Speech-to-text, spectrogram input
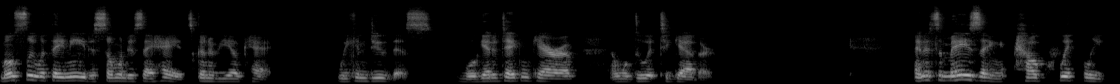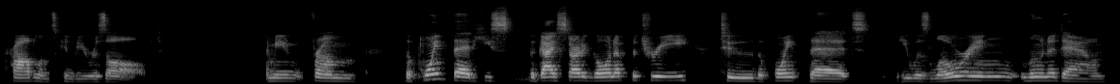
Mostly what they need is someone to say, hey, it's going to be okay. We can do this. We'll get it taken care of and we'll do it together. And it's amazing how quickly problems can be resolved. I mean, from the point that he, the guy started going up the tree to the point that he was lowering Luna down,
